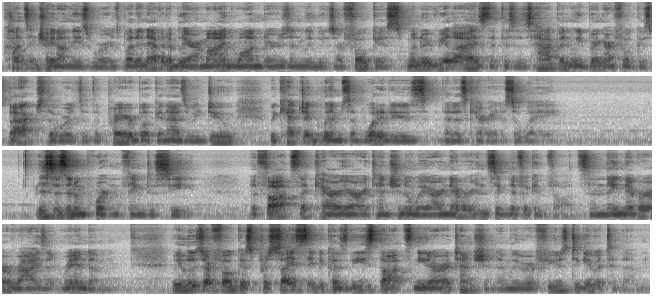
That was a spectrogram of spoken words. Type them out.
concentrate on these words, but inevitably our mind wanders and we lose our focus. When we realize that this has happened, we bring our focus back to the words of the prayer book, and as we do, we catch a glimpse of what it is that has carried us away. This is an important thing to see. The thoughts that carry our attention away are never insignificant thoughts, and they never arise at random. We lose our focus precisely because these thoughts need our attention and we refuse to give it to them.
